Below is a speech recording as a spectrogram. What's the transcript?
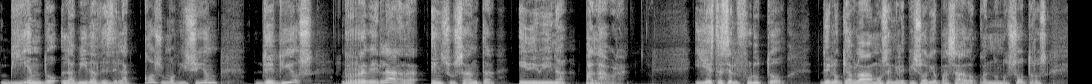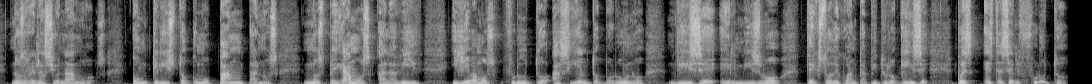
viendo la vida desde la cosmovisión de Dios revelada en su santa y divina palabra. Y este es el fruto de lo que hablábamos en el episodio pasado, cuando nosotros nos relacionamos con Cristo como pámpanos, nos pegamos a la vid y llevamos fruto a ciento por uno, dice el mismo texto de Juan capítulo 15, pues este es el fruto.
